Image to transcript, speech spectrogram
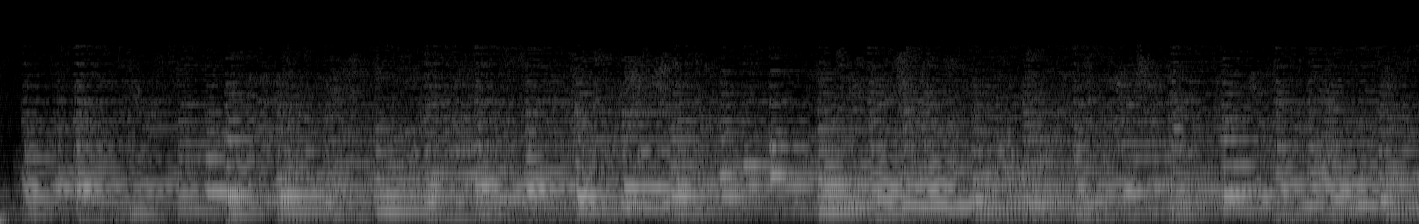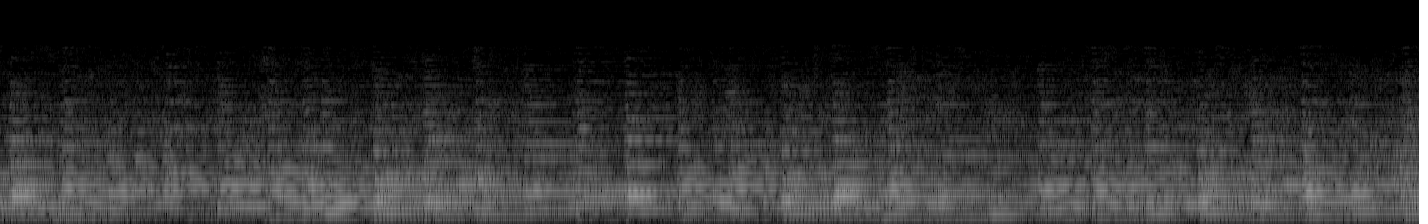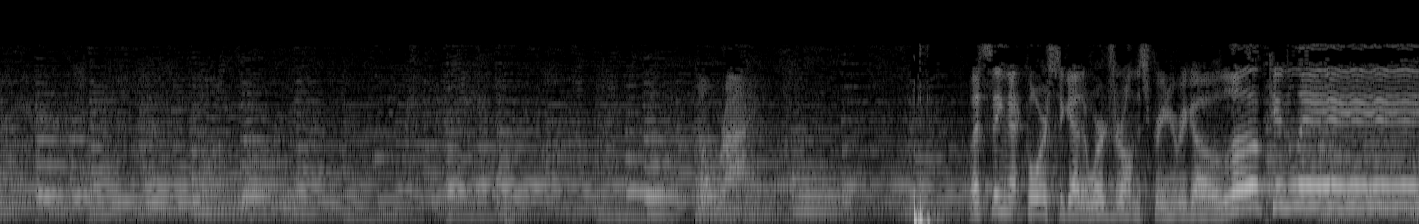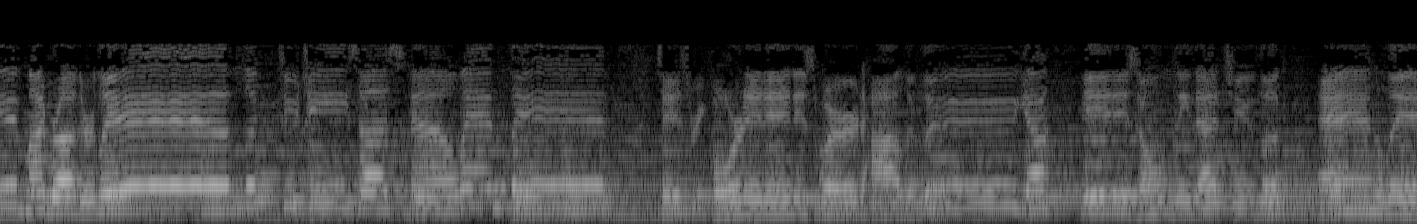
Sing that chorus together. Words are on the screen. Here we go. Look and live, my brother, live. Look to Jesus now and live. Tis recorded in His Word, hallelujah. It is only that you look and live.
